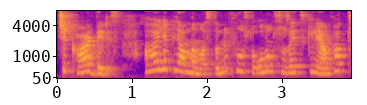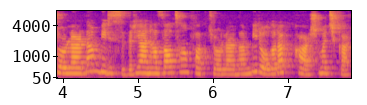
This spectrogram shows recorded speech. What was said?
çıkar deriz. Aile planlaması da nüfusu olumsuz etkileyen faktörlerden birisidir. Yani azaltan faktörlerden biri olarak karşıma çıkar.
